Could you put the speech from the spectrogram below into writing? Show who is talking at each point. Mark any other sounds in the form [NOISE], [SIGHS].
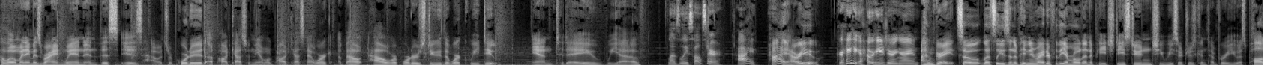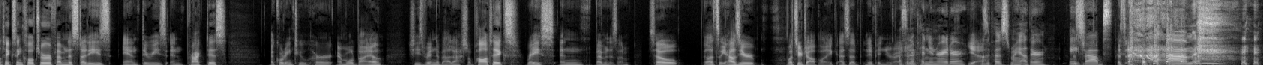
Speaker 1: Hello, my name is Ryan Wynn, and this is How It's Reported, a podcast from the Emerald Podcast Network about how reporters do the work we do. And today we have.
Speaker 2: Leslie Seltzer. Hi.
Speaker 1: Hi, how are you?
Speaker 2: Great. How are you doing, Ryan?
Speaker 1: I'm great. So, Leslie is an opinion writer for the Emerald and a PhD student. She researches contemporary U.S. politics and culture, feminist studies, and theories and practice. According to her Emerald bio, she's written about national politics, race, and feminism. So, Leslie, how's your what's your job like as a, an opinion writer?
Speaker 2: As an opinion writer?
Speaker 1: Yeah.
Speaker 2: As opposed to my other eight jobs.
Speaker 1: As- [LAUGHS] [LAUGHS]
Speaker 2: um, [LAUGHS]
